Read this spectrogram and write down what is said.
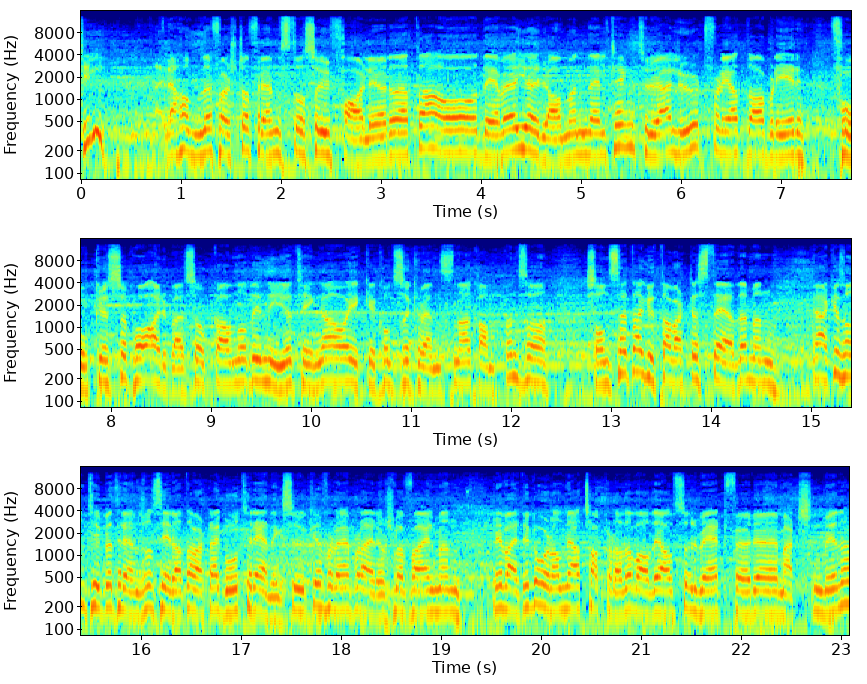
til? Det handler først og fremst om å ufarliggjøre dette. Og det ved å gjøre om en del ting tror jeg er lurt, fordi at da blir fokuset på arbeidsoppgavene og de nye tinga, og ikke konsekvensene av kampen. Så, sånn sett har gutta vært til stede, men jeg er ikke sånn type trener som sier at det har vært ei god treningsuke, for det pleier å slå feil. Men vi veit ikke hvordan vi har takla det, hva de har absorbert før eh, matchen begynner,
